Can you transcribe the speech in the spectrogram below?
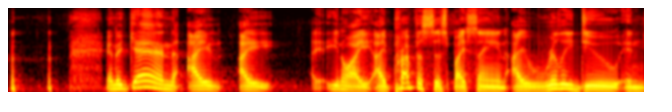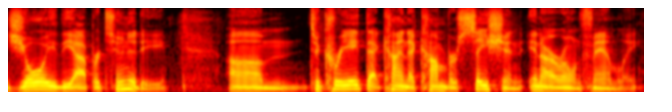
and again, I I you know, I, I preface this by saying I really do enjoy the opportunity um, to create that kind of conversation in our own family.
